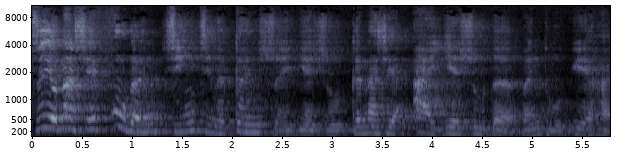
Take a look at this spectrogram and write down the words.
只有那些富人紧紧的跟随耶稣，跟那些爱耶稣的门徒约翰。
